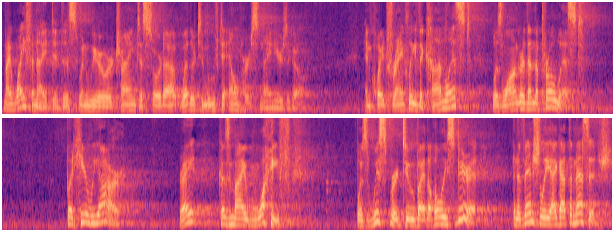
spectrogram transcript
My wife and I did this when we were trying to sort out whether to move to Elmhurst nine years ago. And quite frankly, the con list was longer than the pro list. But here we are, right? Because my wife was whispered to by the Holy Spirit. And eventually I got the message.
